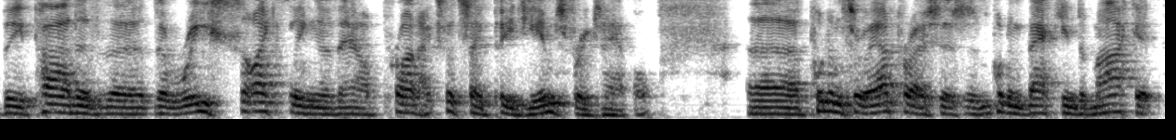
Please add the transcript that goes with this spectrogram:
be part of the, the recycling of our products, let's say PGMs, for example, uh, put them through our processes and put them back into market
